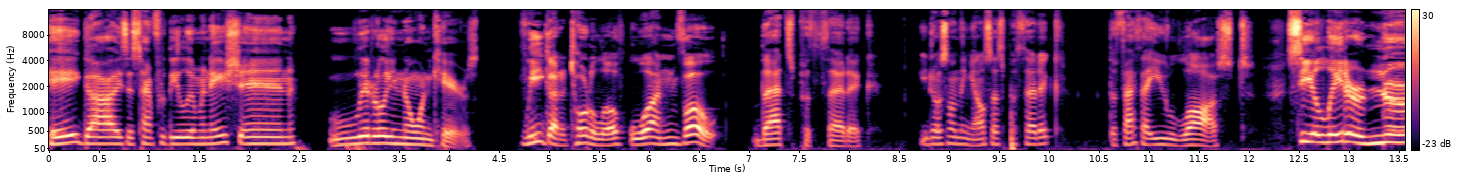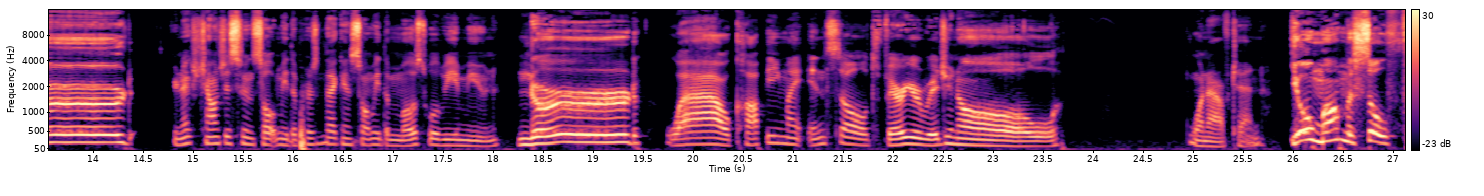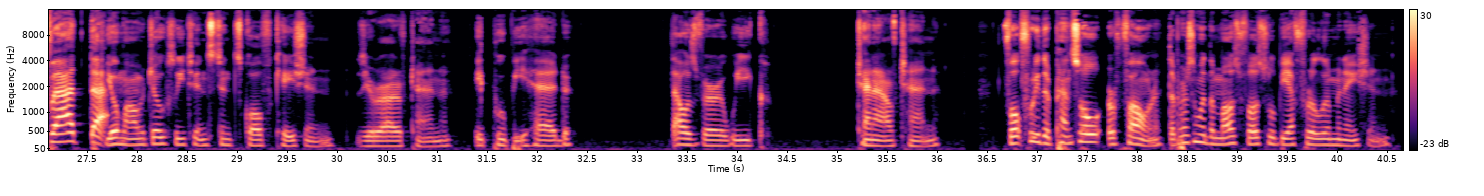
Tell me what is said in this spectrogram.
Hey guys, it's time for the elimination. Literally no one cares. We got a total of one vote. That's pathetic. You know something else that's pathetic? The fact that you lost. See you later, nerd! Your next challenge is to insult me. The person that can insult me the most will be immune. Nerd! Wow, copying my insults. Very original. 1 out of 10. Yo, mama's so fat that. Yo, mama jokes lead to instant disqualification. 0 out of 10. A poopy head. That was very weak. 10 out of 10. Vote for either pencil or phone. The person with the most votes will be up for elimination.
